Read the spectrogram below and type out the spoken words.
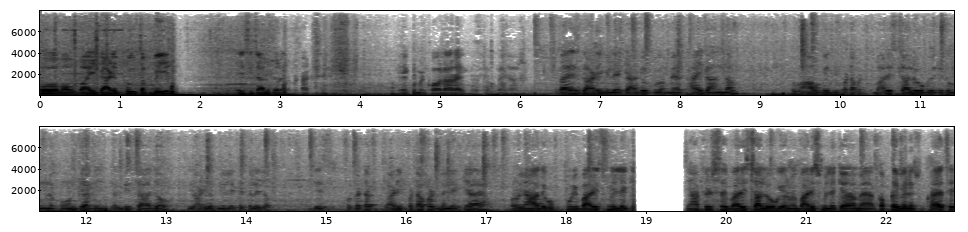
ओ भाऊ भाई, गाड़ी फुल तब गई एसी चालू करो फटाक से। एक मिनट कॉल आ रहा है किसी यार। गाइस गाड़ी भी लेके आ गए मैं था ही गांधम तो वहाँ हो गई थी फटाफट। बारिश चालू हो गई थी तो उन्होंने फ़ोन किया कि जल्दी से आ जाओ कि गाड़ी अपनी लेके चले जाओ। जिस गाड़ी फटाफट में लेके आया और यहाँ देखो पूरी बारिश में लेके यहाँ फिर से बारिश चालू हो गई और मैं बारिश में लेके आया। मैं कपड़े मैंने सुखाए थे।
